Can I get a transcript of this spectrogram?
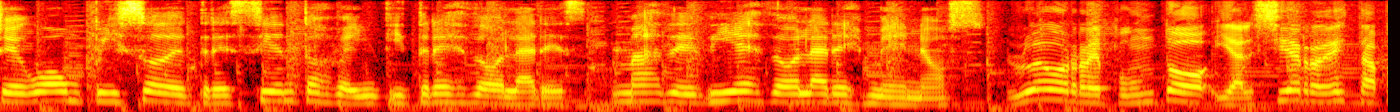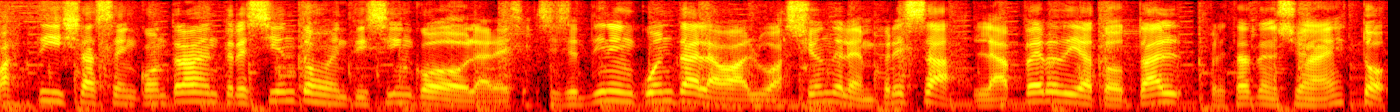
llegó a un piso de 323 dólares, más de 10 dólares menos. Luego repuntó y al cierre de esta pastilla se encontraba en 325 dólares. Si se tiene en cuenta la evaluación de la empresa, la pérdida total, presta atención a esto,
